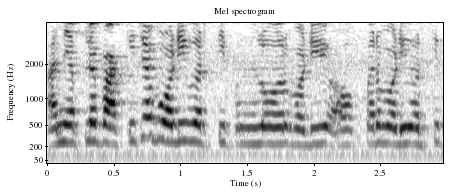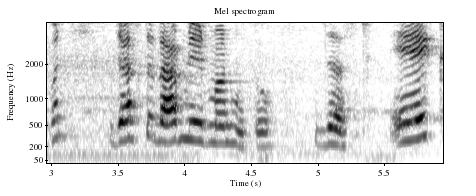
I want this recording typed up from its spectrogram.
आणि आपल्या बाकीच्या बॉडीवरती पण लोअर बॉडी अपर बॉडीवरती पण जास्त दाब निर्माण होतो. जस्ट एक.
